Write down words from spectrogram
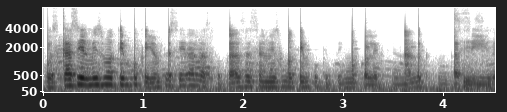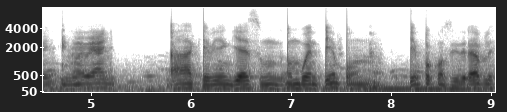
pues casi el mismo tiempo que yo empecé a ir a las tocadas, es el mismo tiempo que tengo coleccionando, que son casi Sí, sí. 29 años. Ah, qué bien, ya es un, un buen tiempo, un tiempo considerable.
